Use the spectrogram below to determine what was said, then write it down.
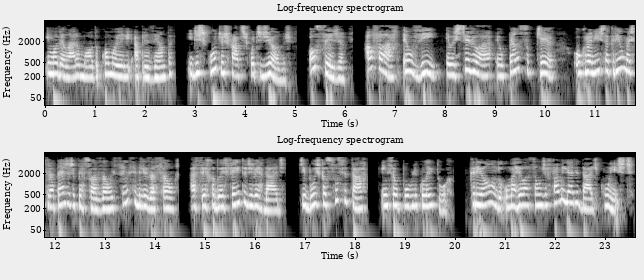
e modelar o modo como ele apresenta e discute os fatos cotidianos. Ou seja, ao falar eu vi, eu estive lá, eu penso que, o cronista cria uma estratégia de persuasão e sensibilização acerca do efeito de verdade que busca suscitar em seu público leitor, criando uma relação de familiaridade com este.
